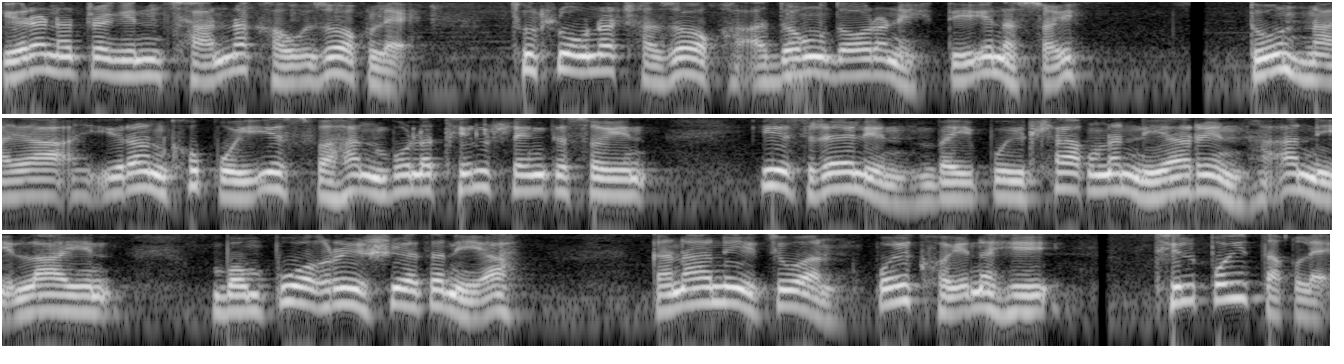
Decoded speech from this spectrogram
Iran atangin chan na khau jok le. Thu thlung na tha zok adong dor ani ti in a soi tun hnaya iran khopui isfahan bula thil thleng te soin. Israelin bei pui thlak na niarin, ani lain. Bompuak ri hriat ani a ah. kanani chuan, poi khoi na hi. Thil poi tak le,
